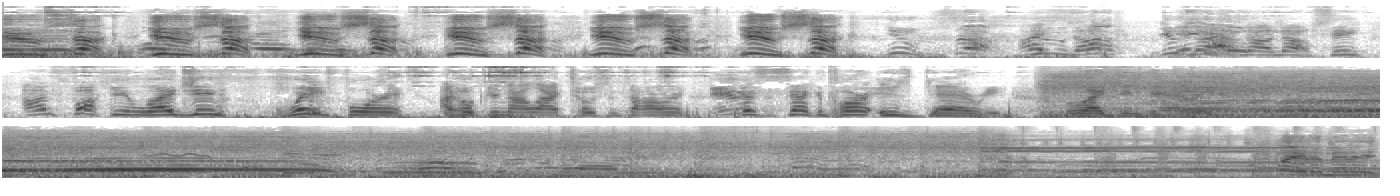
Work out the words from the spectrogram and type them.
You suck! You suck! You suck! You suck! You suck! You suck! You suck! I suck? You suck! No, no, see? I'm fucking legend. Wait for it. I hope you're not lactose intolerant. Because the second part is dairy. Legendary. Wait a minute.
